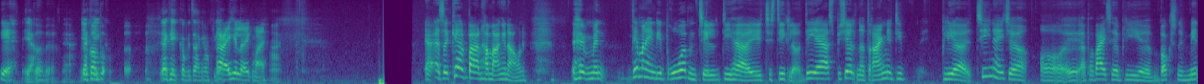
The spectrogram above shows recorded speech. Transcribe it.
Ja, det Ja. kan godt være. Ja. Jeg, Jeg, kan ikke, på... jeg kan ikke komme i tanke om flere. Nej, heller ikke mig. Nej. Ja, altså kært barn har mange navne. Men det, man egentlig bruger dem til, de her øh, testikler, det er specielt, når drengene de bliver teenager og øh, er på vej til at blive øh, voksne mænd,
